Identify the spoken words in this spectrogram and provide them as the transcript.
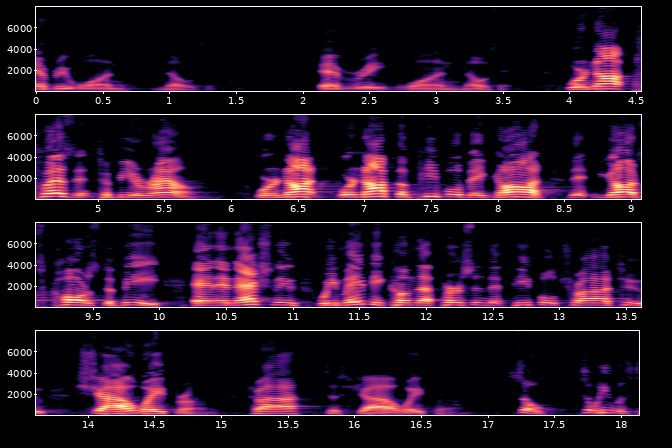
everyone knows it. Everyone knows it. We're not pleasant to be around. We're not, we're not the people that God that God's called us to be. And, and actually, we may become that person that people try to shy away from. Try to shy away from. So so he was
